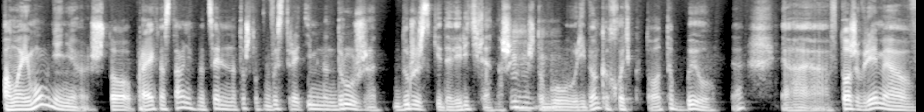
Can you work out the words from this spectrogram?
по моему мнению, что проект «Наставник» нацелен на то, чтобы выстроить именно дружи, дружеские доверительные отношения, mm-hmm. чтобы у ребенка хоть кто-то был. Да? А в то же время в,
